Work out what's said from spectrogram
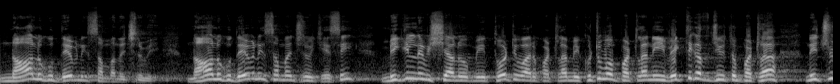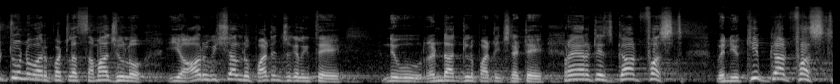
నాలుగు దేవునికి సంబంధించినవి. నాలుగు దేవునికి సంబంధించినవి చేసి మిగిలిన విషయాలు మీ తోటి వారి పట్ల మీ కుటుంబం పట్ల నీ వ్యక్తిగత జీవితం పట్ల నీ చుట్టూ ఉన్న వారి పట్ల సమాజంలో ఈ ఆరు విషయాలు నువ్వు పాటించగలిగితే నువ్వు రెండు ఆజ్ఞలు పాటించినట్టే. Prioritize God first when you keep God first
